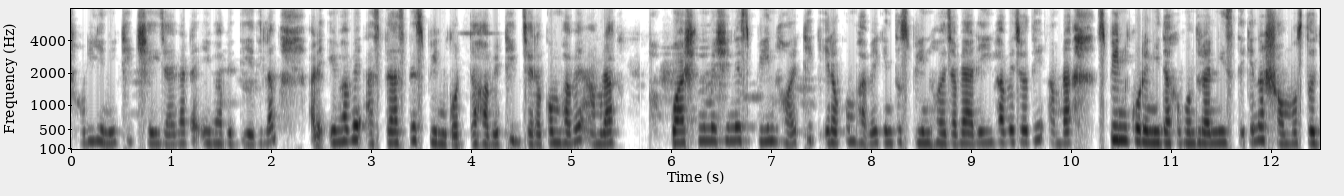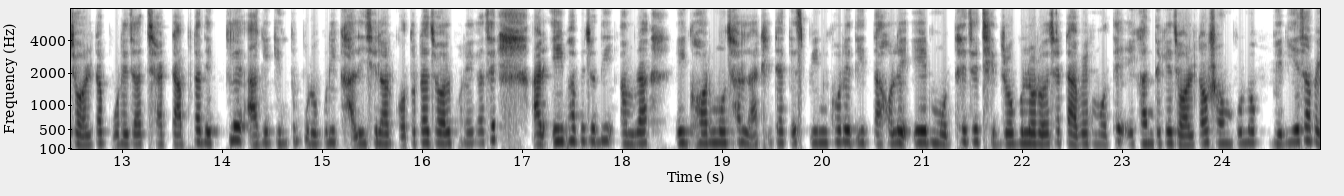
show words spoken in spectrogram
ঝরিয়ে নিই, ঠিক সেই জায়গাটা এইভাবে দিয়ে দিলাম। আর এভাবে আস্তে আস্তে স্পিন করতে হবে, ঠিক যেরকম ভাবে আমরা ওয়াশিং মেশিনে স্পিন হয়, ঠিক এরকম ভাবে কিন্তু স্পিন হয়ে যাবে। আর এইভাবে যদি আমরা স্পিন করে নিই, দেখো বন্ধুরা, নিচ থেকে না সমস্ত জলটা পড়ে যাচ্ছে। আর টাবটা দেখলে আগে কিন্তু পুরোপুরি খালি ছিল আর কতটা জল ভরে গেছে। আর এইভাবে যদি আমরা এই ঘর মোছার লাঠিটাকে স্পিন করে দিই, তাহলে এর মধ্যে যে ছিদ্রগুলো রয়েছে টাবের মধ্যে এখান থেকে জলটাও সম্পূর্ণ বেরিয়ে যাবে।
